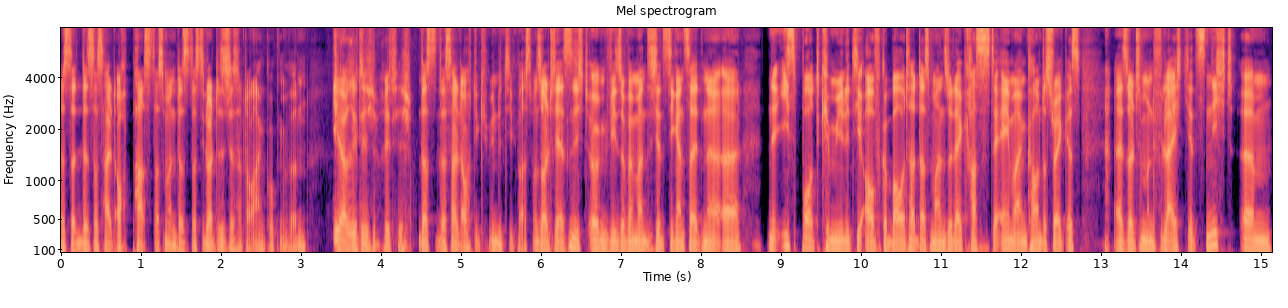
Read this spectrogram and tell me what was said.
Dass, dass das halt auch passt, dass man, dass, dass die Leute sich das halt auch angucken würden Ja, richtig, richtig. dass, dass halt auch die Community passt. Man sollte jetzt nicht irgendwie so, wenn man sich jetzt die ganze Zeit eine, äh, eine E-Sport-Community aufgebaut hat, dass man so der krasseste Aimer in Counter-Strike ist, äh, sollte man vielleicht jetzt nicht, ähm,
